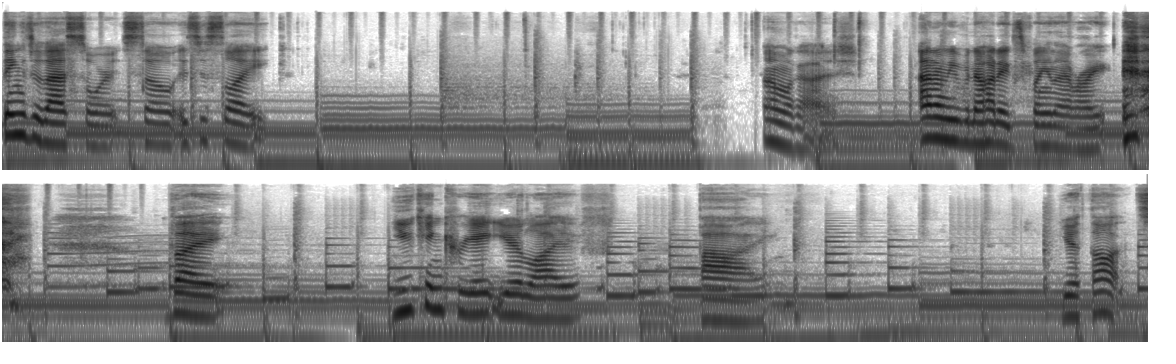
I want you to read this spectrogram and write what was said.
things of that sort. So it's just like, oh my gosh, I don't even know how to explain that right. but you can create your life by your thoughts.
